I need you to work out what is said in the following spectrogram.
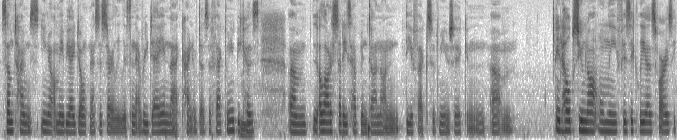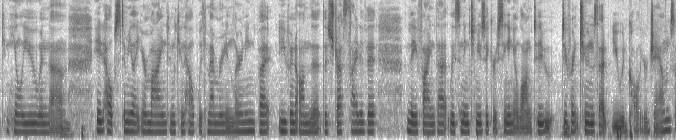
sometimes, you know, maybe I don't necessarily listen every day, and that kind of does affect me because mm. um, a lot of studies have been done on the effects of music and. Um, it helps you not only physically as far as it can heal you and uh, mm. it helps stimulate your mind and can help with memory and learning but even on the, the stress side of it they find that listening to music or singing along to different tunes that you would call your jams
